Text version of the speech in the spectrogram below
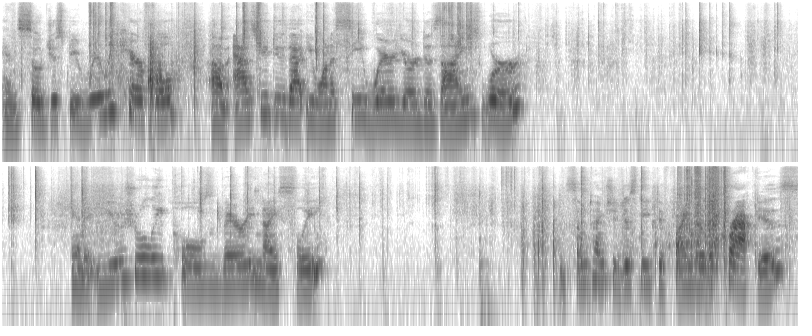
And so just be really careful. Um, as you do that, you want to see where your designs were. And it usually pulls very nicely. And sometimes you just need to find where the crack is.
